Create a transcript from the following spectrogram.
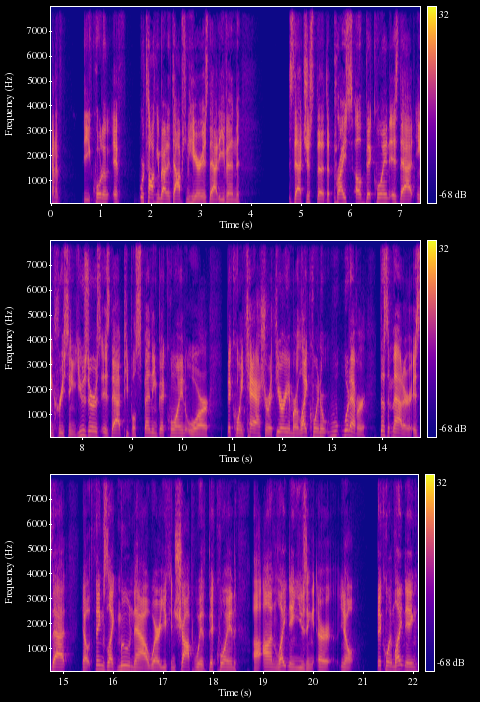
kind of the quote if we're talking about adoption here is that even is that just the the price of bitcoin is that increasing users is that people spending bitcoin or bitcoin cash or ethereum or litecoin or whatever doesn't matter is that you know things like moon now where you can shop with bitcoin uh, on lightning using or you know bitcoin lightning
